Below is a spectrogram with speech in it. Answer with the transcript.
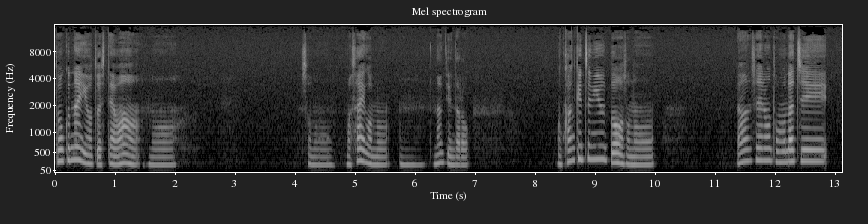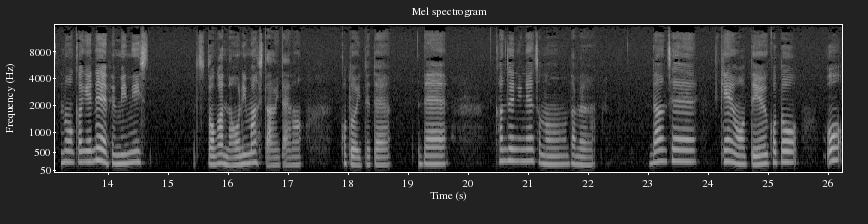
トーク内容としてはあのその、まあ、最後のうんなんて言うんだろう、まあ、簡潔に言うとその男性の友達のおかげでフェミニストが治りましたみたいなことを言ってて。で完全にねその多分男性嫌悪っていうことを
